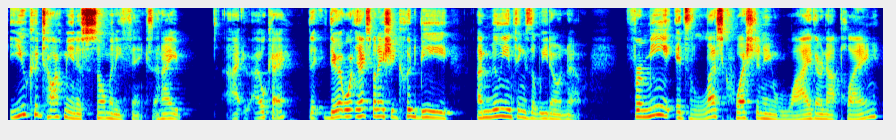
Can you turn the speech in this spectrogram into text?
you could talk me into so many things and i i okay the, the, explanation could be a million things that we don't know for me, it's less questioning why they're not playing,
